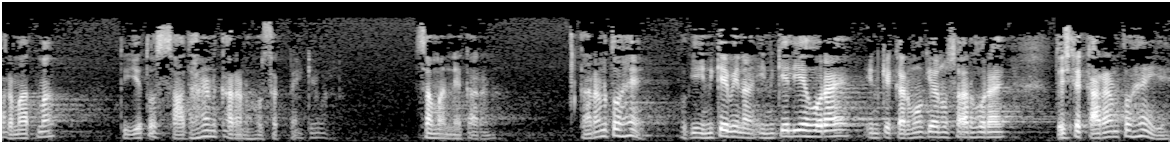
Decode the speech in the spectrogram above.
परमात्मा तो ये तो साधारण कारण हो सकते हैं केवल। सामान्य कारण। कारण तो है, क्योंकि तो इनके बिना, इनके लिए हो रहा है, इनके कर्मों के अनुसार हो रहा है तो इसलिए कारण तो है ये,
